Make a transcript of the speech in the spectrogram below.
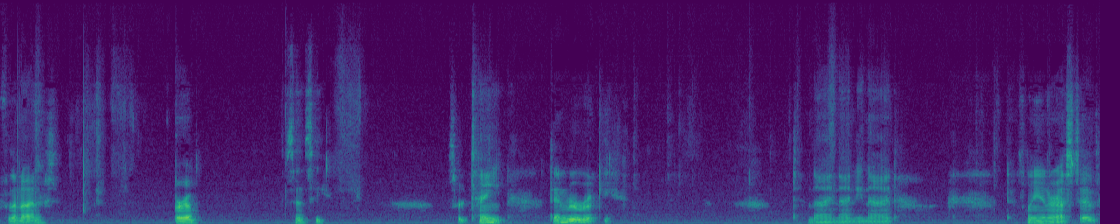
for the Niners. Burrow, Cincy. Surtain, Denver rookie. Nine ninety nine. Definitely interested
